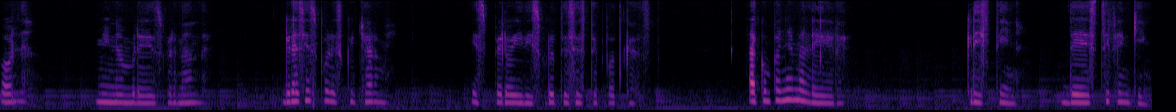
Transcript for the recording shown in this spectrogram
Hola, mi nombre es Fernanda. Gracias por escucharme. Espero y disfrutes este podcast. Acompáñame a leer Christine de Stephen King.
